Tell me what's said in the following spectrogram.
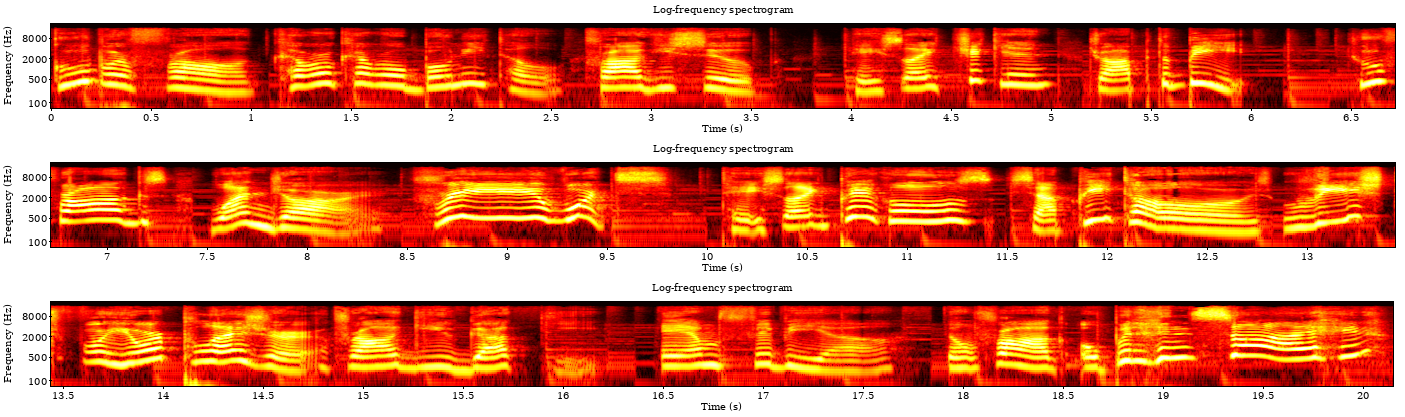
Goober frog. Kero Kero bonito. Froggy soup. Tastes like chicken. Drop the beat. Two frogs, one jar. Free warts. Tastes like pickles. Sapitos. Leashed for your pleasure. Froggy gucky. Amphibia. Don't frog, open inside.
